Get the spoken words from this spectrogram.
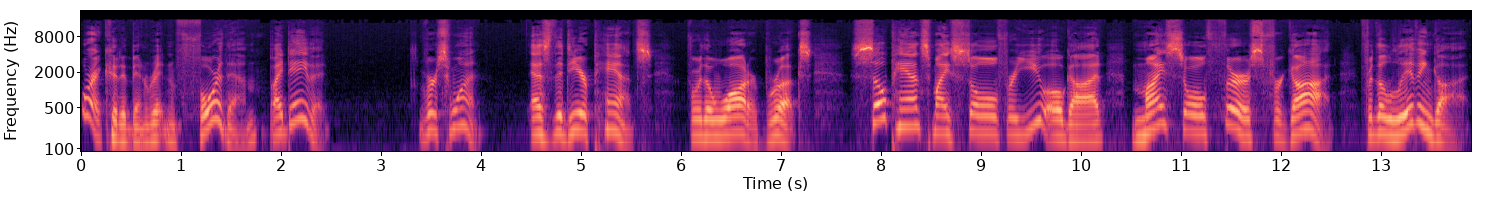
or it could have been written for them by David. Verse 1 as the deer pants for the water brooks, so pants my soul for you, O God. My soul thirsts for God, for the living God.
